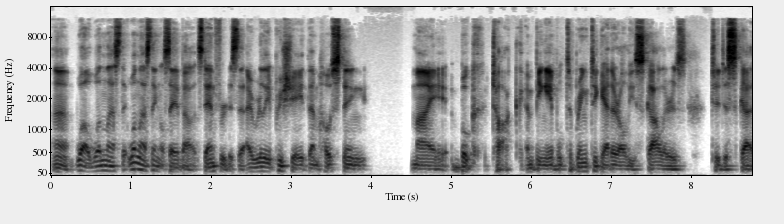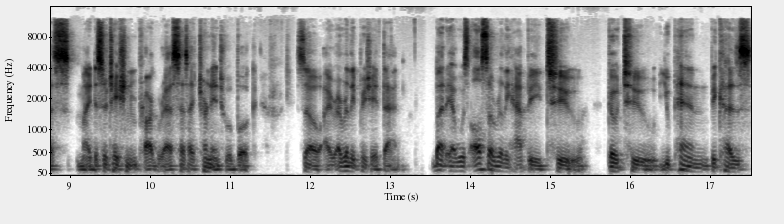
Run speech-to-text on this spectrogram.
Uh, well, one last th- one last thing I'll say about Stanford is that I really appreciate them hosting my book talk and being able to bring together all these scholars to discuss my dissertation in progress as I turn it into a book. So I, I really appreciate that. But I was also really happy to go to UPenn because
